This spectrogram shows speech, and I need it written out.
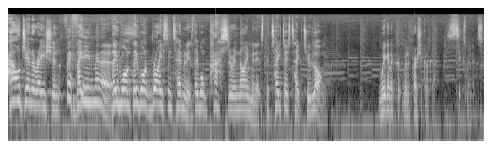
Our generation, 15 they, minutes? They want they want rice in 10 minutes. They want pasta in nine minutes. Potatoes take too long. We're going to cook them in a pressure cooker, six minutes.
